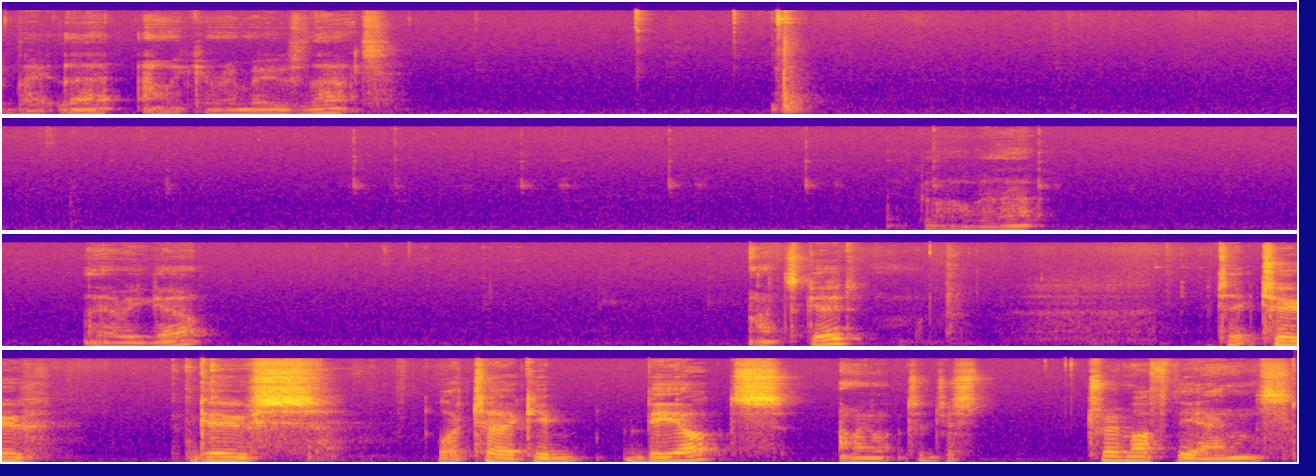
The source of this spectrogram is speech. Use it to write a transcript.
about that and we can remove that. Go over that. There we go. That's good. Take two goose or turkey biots and I want to just trim off the ends.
